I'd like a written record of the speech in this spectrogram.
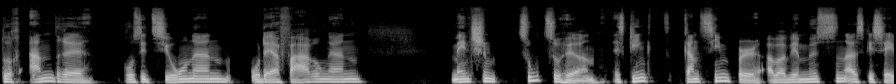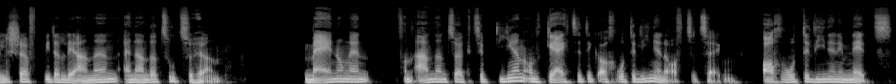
durch andere Positionen oder Erfahrungen, Menschen zuzuhören. Es klingt ganz simpel, aber wir müssen als Gesellschaft wieder lernen, einander zuzuhören. Meinungen von anderen zu akzeptieren und gleichzeitig auch rote Linien aufzuzeigen. Auch rote Linien im Netz.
